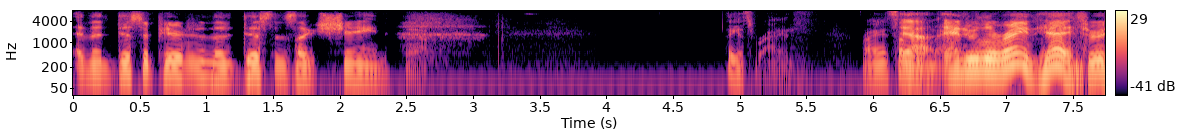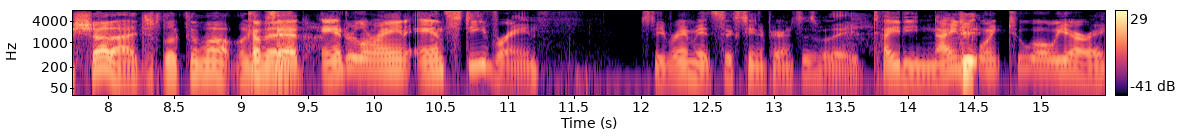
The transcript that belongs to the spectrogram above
and then disappeared into the distance like Shane? I think it's Ryan. Ryan. Something Yeah, O'Malley. Andrew Lorraine. Yeah, he threw a shutout. I just looked him up. Look Cubs at had that. Andrew Lorraine and Steve Rain. Steve Rain made 16 appearances with a tidy 9.20 ERA.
